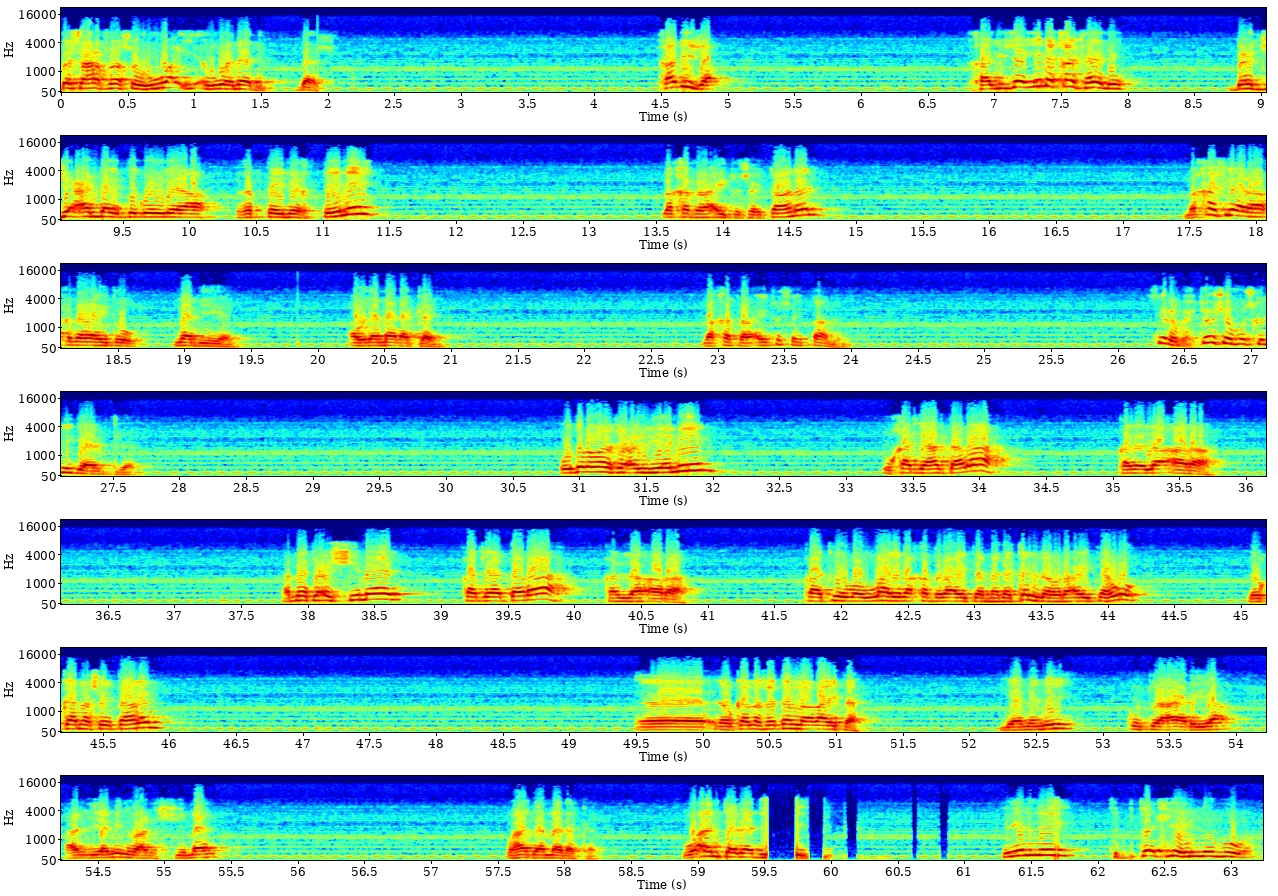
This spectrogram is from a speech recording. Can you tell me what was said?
باش عرف راسه هو هو نبي باش خديجة. خديجة هي اللي قالت هذه. تجي عندك تقول لها غطيني غطيني. لقد رأيت شيطانا. ما قالش لها لقد رأيت نبيا أو ملكا. لقد رأيت شيطانا. سيروا بحثوا شوفوا شكون اللي قال الكلام وضربته على اليمين وقال لي هل تراه قال لا أراه. أميته على الشمال قال هل تراه قال لا أراه. قالت لي والله لقد رأيت ملكا لو رأيته لو كان شيطانا آه لو كان شيطانا لرأيته. لأنني كنت عارية على اليمين وعلى الشمال وهذا ملكا. وأنت نبي هي اللي تبتت له النبوة.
